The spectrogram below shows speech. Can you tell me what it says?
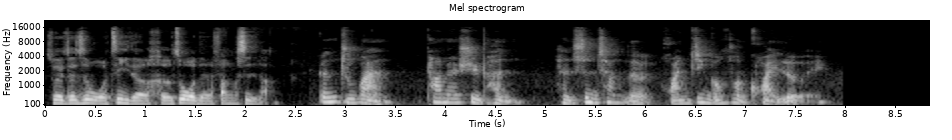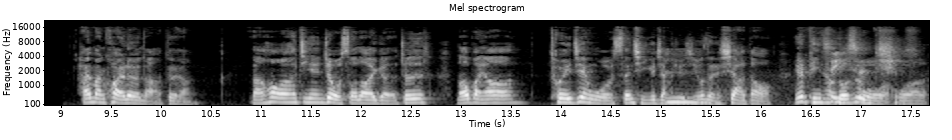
所以这是我自己的合作的方式啦。跟主管 partnership 很很顺畅的环境工作很快乐诶。还蛮快乐的、啊，对啊。然后他今天就有收到一个，就是老板要推荐我申请一个奖学金，嗯。我整个吓到，因为平常都是我我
